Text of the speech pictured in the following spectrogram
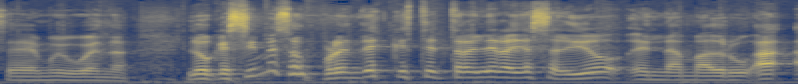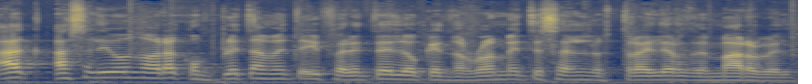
Se ve muy buena. Lo que sí me sorprende es que este tráiler haya salido en la madrugada. Ha, salido una hora completamente diferente de lo que normalmente salen los trailers de Marvel.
